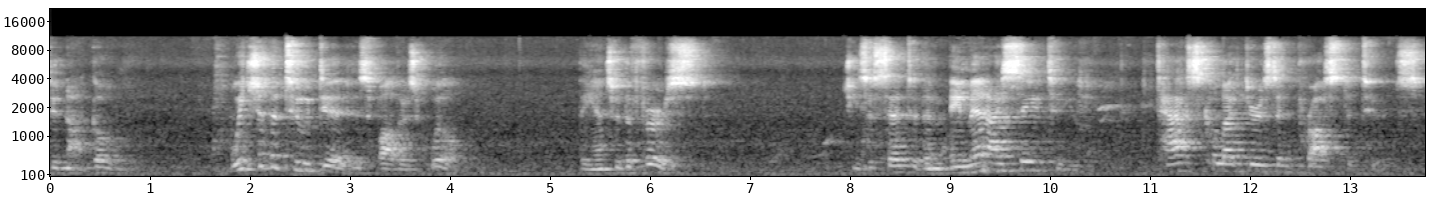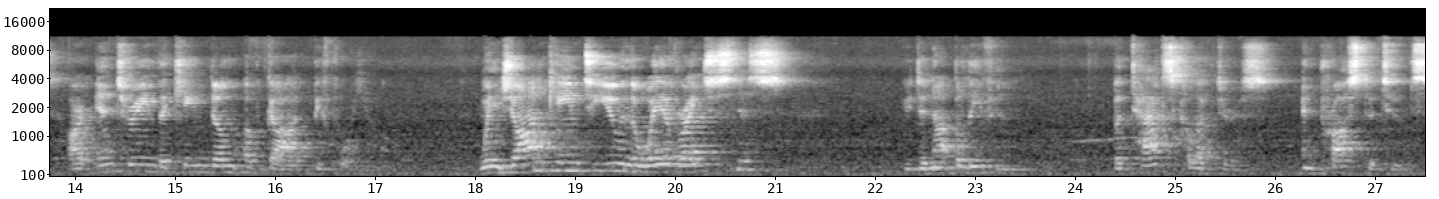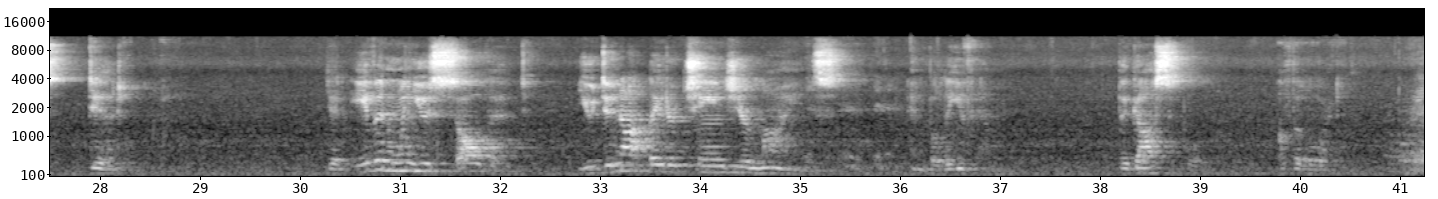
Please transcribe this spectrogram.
did not go. Which of the two did his father's will? They answered the first. Jesus said to them, Amen, I say to you, tax collectors and prostitutes are entering the kingdom of God before you. When John came to you in the way of righteousness, you did not believe him, but tax collectors and prostitutes did. Yet even when you saw that, you did not later change your minds and believe him. The Gospel of the Lord. Lord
